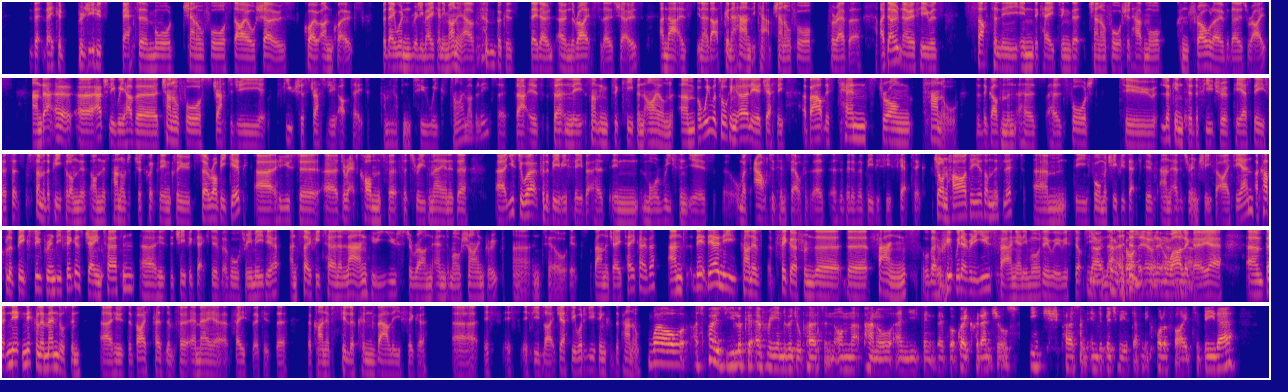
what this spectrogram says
that they could produce better, more Channel Four style shows, quote unquote, but they wouldn't really make any money out of them because they don't own the rights to those shows. And that is you know that's going to handicap channel 4 forever. I don't know if he was subtly indicating that channel 4 should have more control over those rights. And uh, uh, actually we have a channel 4 strategy future strategy update coming up in two weeks time i believe. So that is certainly something to keep an eye on. Um, but we were talking earlier jesse about this 10 strong panel that the government has has forged to look into the future of PSB. So, so some of the people on this on this panel just quickly include Sir Robbie Gibb, uh, who used to uh, direct comms for, for Theresa May and is a uh, used to work for the BBC, but has in more recent years almost outed himself as, as, as a bit of a BBC skeptic. John Hardie is on this list, um, the former chief executive and editor in chief at ITN. A couple of big super indie figures Jane Turton, uh, who's the chief executive of All3Media, and Sophie Turner Laing, who used to run Endemol Shine Group uh, until its Banijay takeover. And the, the only kind of figure from the, the FANGs, although we, we don't really use FANG anymore, do we? We stopped using no, that a little, little yeah, while yeah. ago, yeah. Um, but Nick, Nicola Mendelsohn, uh, who's the vice president for EMEA at Facebook, is the the kind of Silicon Valley figure. Uh, if, if, if you'd like. Jesse, what did you think of the panel? Well, I suppose you look at every individual person on that panel and you think they've got great credentials. Each person individually is definitely qualified to be there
